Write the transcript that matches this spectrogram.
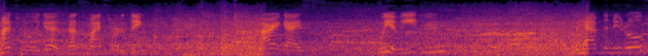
That's really good. That's my sort of thing. All right, guys. We have eaten. We have the noodles.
